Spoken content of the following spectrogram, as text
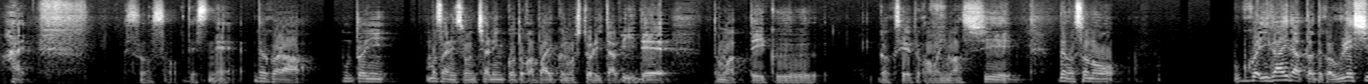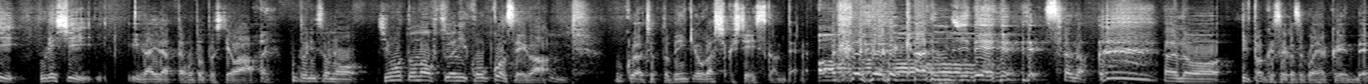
はい。そうそうですね。だから、本当に、まさにそのチャリンコとかバイクの一人旅で泊まっていく学生とかもいますし、なんかその、僕が意外だったというか嬉しい、嬉しい意外だったこととしては、はい。本当にその、地元の普通に高校生が、僕らちょっと勉強合宿していいですかみたいな 感じで、その、あの、一泊それこそ500円で、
